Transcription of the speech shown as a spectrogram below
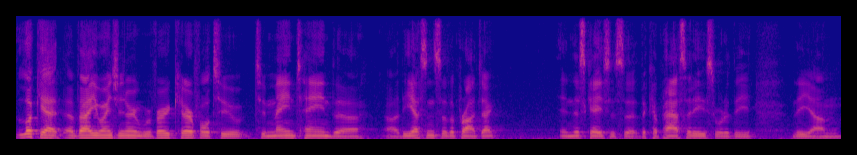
look at uh, value engineering, we're very careful to, to maintain the, uh, the essence of the project. In this case, it's the, the capacity, sort of the, the, um,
